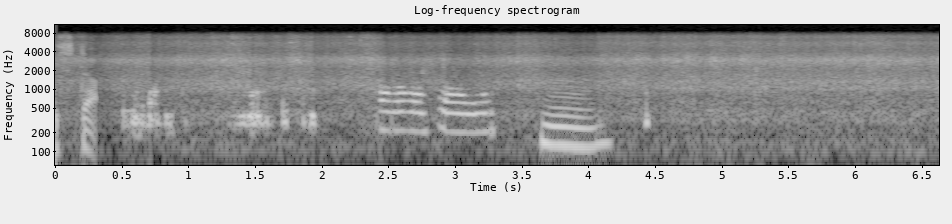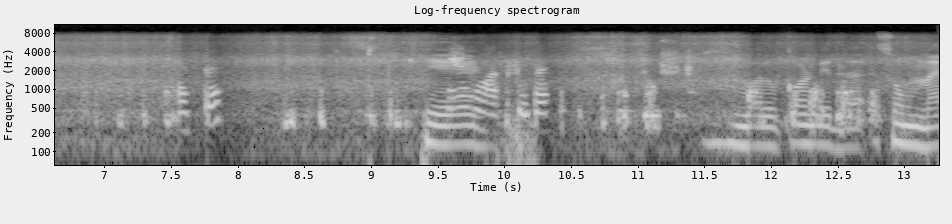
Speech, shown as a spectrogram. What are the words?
ಇಷ್ಟ ಹ್ಮ್ ಮತ್ತೆ ಮಲ್ಕೊಂಡಿದ್ದೆ ಸುಮ್ಮನೆ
